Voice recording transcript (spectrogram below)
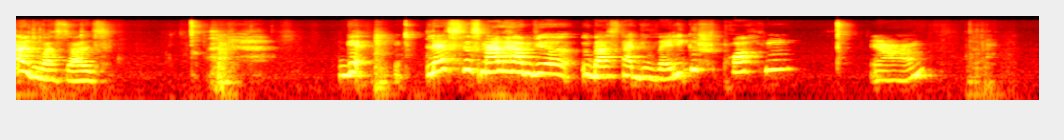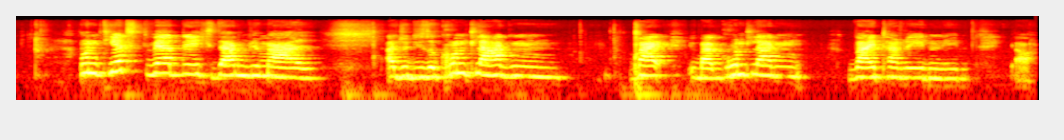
Also was soll's. Ge Letztes Mal haben wir über Stadio Valley gesprochen. Ja. Und jetzt werde ich, sagen wir mal, also diese Grundlagen, über Grundlagen weiterreden. Ja.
